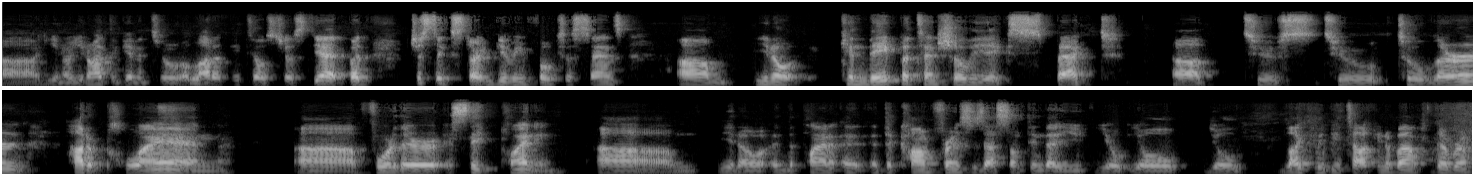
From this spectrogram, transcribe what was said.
uh, you know, you don't have to get into a lot of details just yet, but just to start giving folks a sense, um, you know, can they potentially expect uh, to, to, to learn how to plan uh, for their estate planning um, you know in the plan at the conference? Is that something that you, you'll you'll you'll likely be talking about deborah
